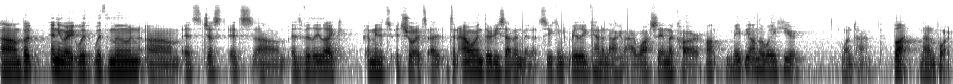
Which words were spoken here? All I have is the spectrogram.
um, but anyway, with with Moon, um, it's just it's um, it's really like I mean it's it's short. It's a, it's an hour and thirty seven minutes, so you can really kind of knock it out. I watched it in the car, on, maybe on the way here, one time, but not important.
